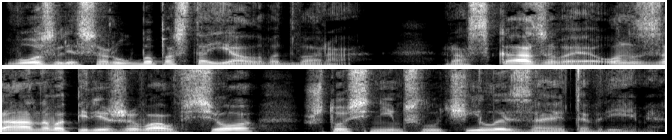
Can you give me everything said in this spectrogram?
возле сруба постоялого двора. Рассказывая, он заново переживал все, что с ним случилось за это время.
